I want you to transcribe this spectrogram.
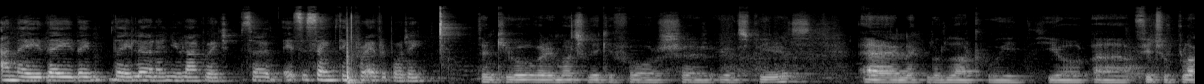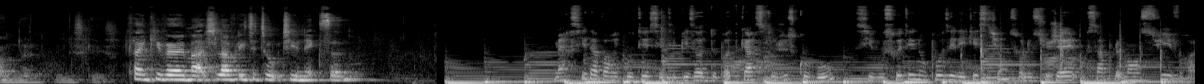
and they they they they learn a new language. So it's the same thing for everybody. Thank you very much, Vicky, for sharing your experience, and good luck with your uh, future plan. Then, in this case. Thank you very much. Lovely to talk to you, Nixon. Merci d'avoir écouté cet épisode de podcast jusqu'au bout. Si vous souhaitez nous poser des questions sur le sujet ou simplement suivre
